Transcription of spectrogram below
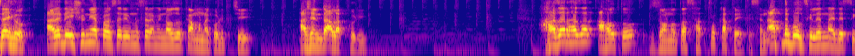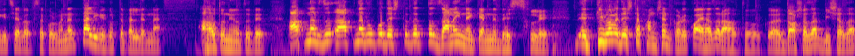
যাই হোক আর এটা ইস্যু নিয়ে প্রফেসর ইউনুসের আমি নজর কামনা করছি। আসেন এটা আলাপ করি। হাজার হাজার আহত জনতা ছাত্র কাতরাইতেছেন। আপনি বলছিলেন না, এদের চিকিৎসা ব্যবস্থা করবেন না, তালিকা করতে পারলেন না আহত নিহতদের। আপনার আপনার উপদেষ্টাদের তো জানাই না কেমনে দেশ চলে। কীভাবে দেশটা ফাংশন করে? কয় হাজার আহত? দশ হাজার, বিশ হাজার?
